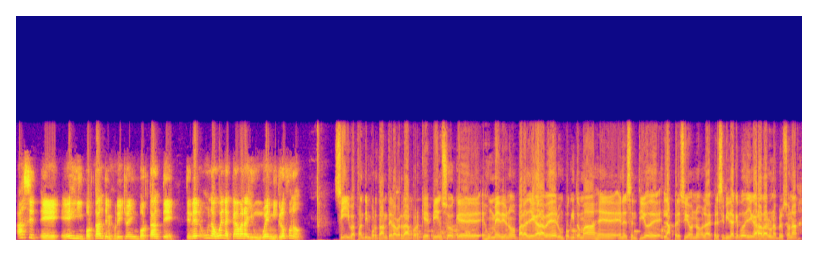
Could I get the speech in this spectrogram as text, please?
Hace, eh, es importante, mejor dicho, es importante tener una buena cámara y un buen micrófono? Sí, bastante importante, la verdad, porque pienso que es un medio, ¿no? Para llegar a ver un poquito más eh, en el sentido de la expresión, ¿no? La expresividad que puede llegar a dar una persona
